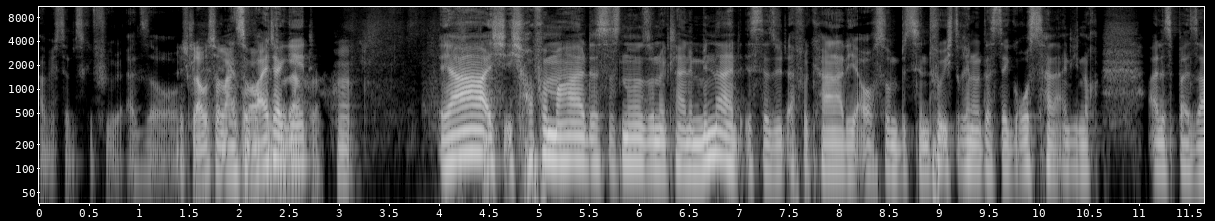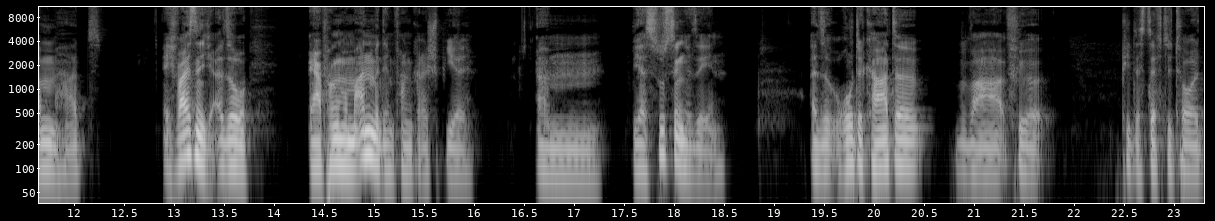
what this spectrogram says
habe ich so das Gefühl. Also Ich glaube, so wenn es so weitergeht, Ja. ja, ich, ich hoffe mal, dass es nur so eine kleine Minderheit ist der Südafrikaner, die auch so ein bisschen durchdrehen und dass der Großteil eigentlich noch alles beisammen hat. Ich weiß nicht, also, ja, fangen wir mal an mit dem Frankreich-Spiel. Ähm, wie hast du es denn gesehen? Also, rote Karte war für Peter Dutoit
